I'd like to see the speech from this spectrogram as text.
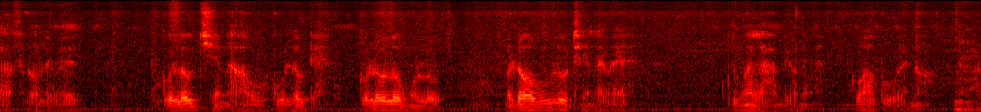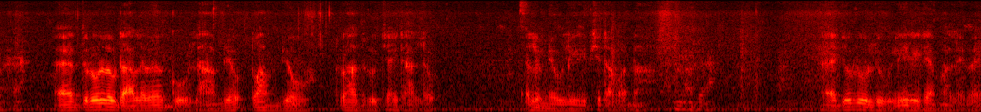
တာဆိုတော့လည်းပဲကိုလှုပ်ချင်တာကိုကိုလှုပ်တယ်ကိုလှုပ်လို့မလို့ မတော်ဘူးလို့ထင်လည်းပဲသူမှလာပြောနေကိုယ့်ဟာကိုယ်ပဲနော်ကျမပါအဲသူတို့လှုပ်တာလည်းပဲကိုလာပြောသွားမပြောဘူးသူကသူတို့ကြိုက်တာလှုပ်အဲ့လိုမျိုးလေးတွေဖြစ်တာပေါ့နော်ကျမပါအဲကျိုးတို့လူလေးတွေထဲမှာလည်းပဲ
